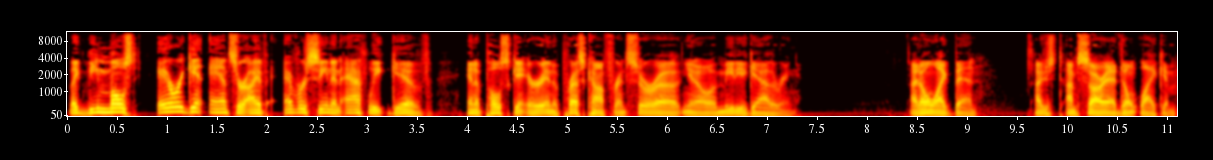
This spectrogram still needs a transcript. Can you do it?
Like the most arrogant answer I've ever seen an athlete give in a post game or in a press conference or a you know a media gathering. I don't like Ben. I just I'm sorry I don't like him.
